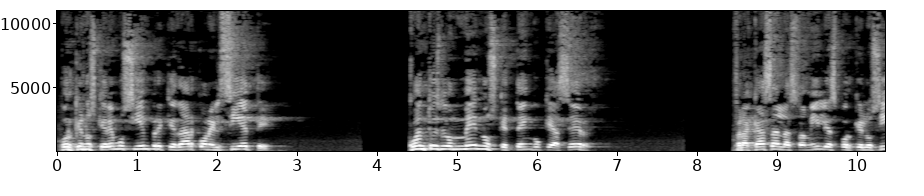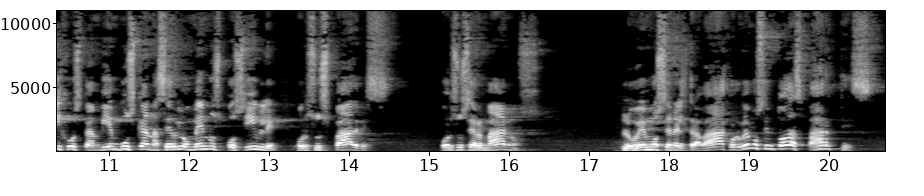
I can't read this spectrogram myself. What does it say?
Porque nos queremos siempre quedar con el siete. ¿Cuánto es lo menos que tengo que hacer? Fracasan las familias porque los hijos también buscan hacer lo menos posible por sus padres, por sus hermanos, lo vemos en el trabajo, lo vemos en todas partes.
